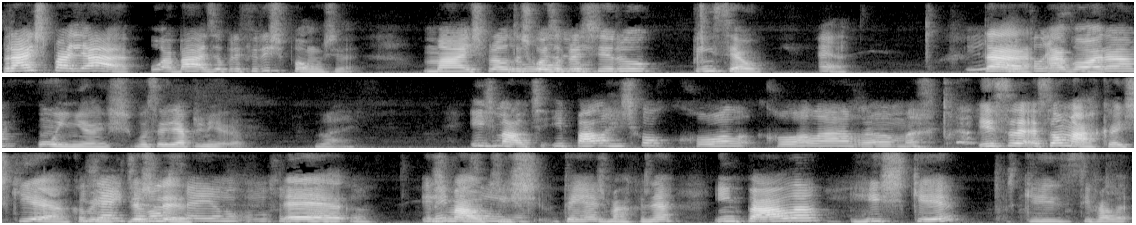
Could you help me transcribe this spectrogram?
Pra espalhar a base, eu prefiro esponja. Mas pra outras Pro coisas, olho. eu prefiro pincel. É. Tá, agora assim. unhas. Você lê a primeira. Vai. Esmalte. e pala risco cola, cola rama. Isso é, são marcas, que é... Calma Gente, Deixa eu não ler. sei, eu não, eu não sei é, marca. Esmaltes, tem as marcas, né? Impala, Risqué, que se fala,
